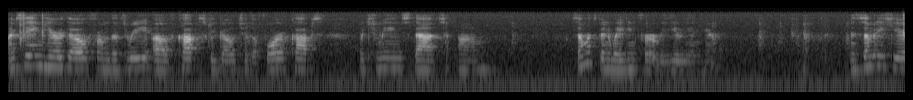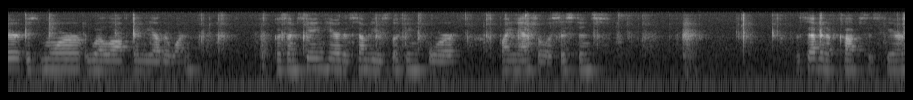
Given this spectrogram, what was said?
I'm seeing here though from the Three of Cups we go to the Four of Cups which means that um, someone's been waiting for a reunion here. And somebody here is more well off than the other one. Because I'm seeing here that somebody is looking for financial assistance. The Seven of Cups is here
